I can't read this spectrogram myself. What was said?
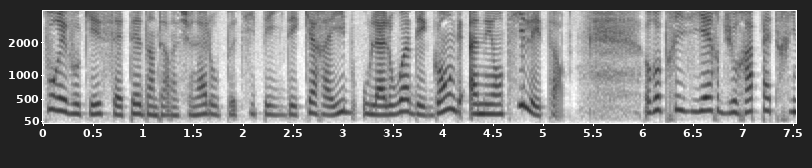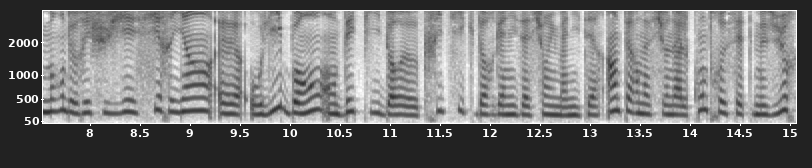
pour évoquer cette aide internationale au petit pays des Caraïbes où la loi des gangs anéantit l'État. Reprise hier du rapatriement de réfugiés syriens euh, au Liban en dépit de critiques d'organisations humanitaires internationales contre cette mesure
